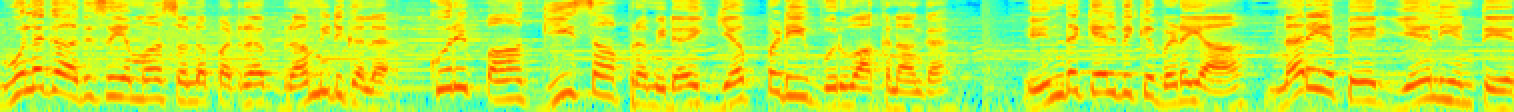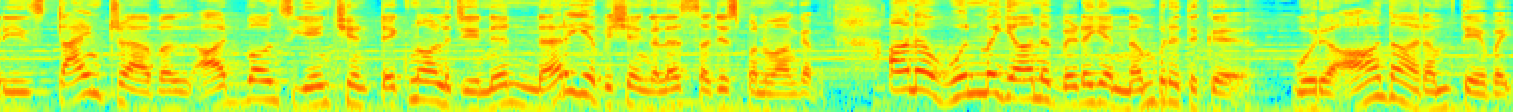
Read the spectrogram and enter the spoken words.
உலக அதிசயமாக சொல்லப்படுற பிரமிடுகளை குறிப்பாக கீசா பிரமிடை எப்படி உருவாக்குனாங்க? இந்த கேள்விக்கு விடையா? நிறைய பேர் alien theories time travel advance ancient டெக்னாலஜின்னு நிறைய விஷயங்களை சஜஸ்ட் பண்ணுவாங்க. ஆனால் உண்மையான விடையை நம்புறதுக்கு ஒரு ஆதாரம் தேவை.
